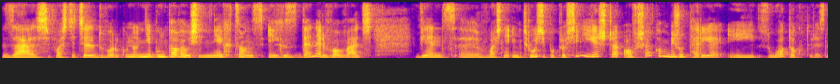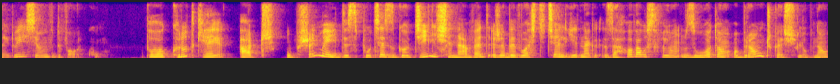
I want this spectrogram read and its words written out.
zaś właściciel dworku no, nie buntował się, nie chcąc ich zdenerwować, więc e, właśnie intruzi poprosili jeszcze o wszelką biżuterię i złoto, które znajduje się w dworku. Po krótkiej, acz uprzejmej dyspucie zgodzili się nawet, żeby właściciel jednak zachował swoją złotą obrączkę ślubną,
